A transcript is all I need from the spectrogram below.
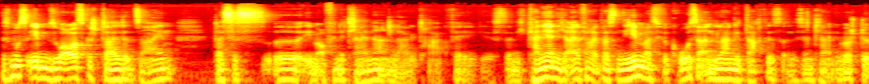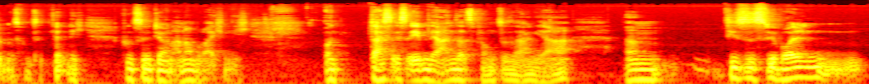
es muss eben so ausgestaltet sein, dass es äh, eben auch für eine kleine Anlage tragfähig ist. Denn ich kann ja nicht einfach etwas nehmen, was für große Anlagen gedacht ist, alles in kleinen überstülpen. Es funktioniert nicht. Funktioniert ja in anderen Bereichen nicht. Und das ist eben der Ansatzpunkt zu sagen, ja, ähm, dieses, wir wollen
